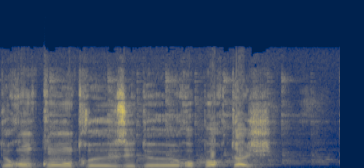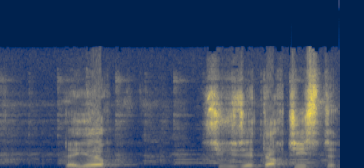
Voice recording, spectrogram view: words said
de rencontres et de reportages. D'ailleurs, si vous êtes artiste,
